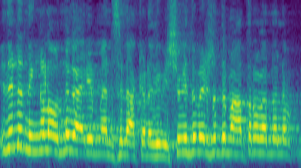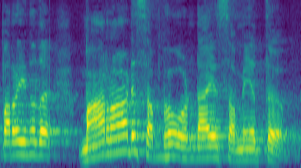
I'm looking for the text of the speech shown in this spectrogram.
ഇതിൽ നിങ്ങൾ ഒന്ന് കാര്യം മനസ്സിലാക്കേണ്ടത് ഈ വിശ്വഹിന്ദു പരിഷത്ത് മാത്രമല്ലല്ലോ പറയുന്നത്. മാറാട് സംഭവം ഉണ്ടായ സമയത്ത്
